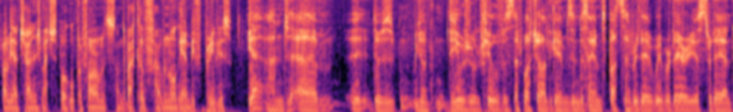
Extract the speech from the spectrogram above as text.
Probably had challenge matches, but a good performance on the back of having no game before previous. Yeah, and um, uh, there's you know the usual few of us that watch all the games in the same spots every day. We were there yesterday, and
